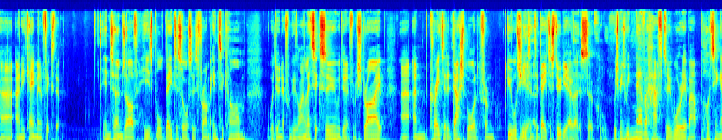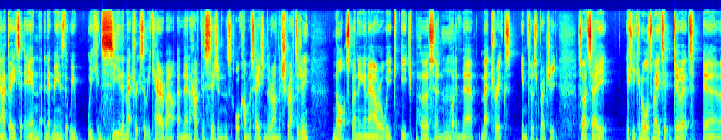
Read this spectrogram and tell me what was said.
uh, and he came in and fixed it. In terms of he's pulled data sources from Intercom, we're doing it from Google Analytics soon, we're doing it from Stripe, uh, and created a dashboard from Google Sheets Yeah. into Data Studio That is so cool. which means we never have to worry about putting our data in and it means that we we can see the metrics that we care about and then have decisions or conversations around the strategy not spending an hour a week each person Hmm. putting their metrics into a spreadsheet so i'd say if you can automate it do it uh,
